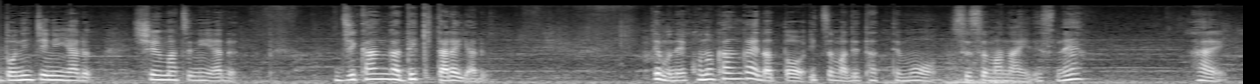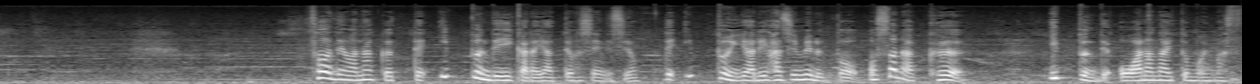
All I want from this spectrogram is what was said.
う。土日にやる。週末にやる。時間ができたらやる。でもねこの考えだといつまでたっても進まないですね。はい。そうではなくって1分でいいからやってほしいんですよ。で1分やり始めるとおそらく1分で終わらないと思います。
